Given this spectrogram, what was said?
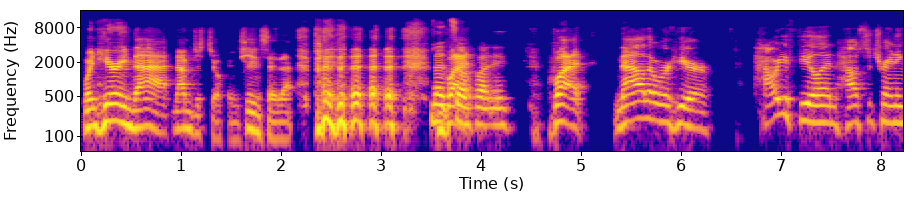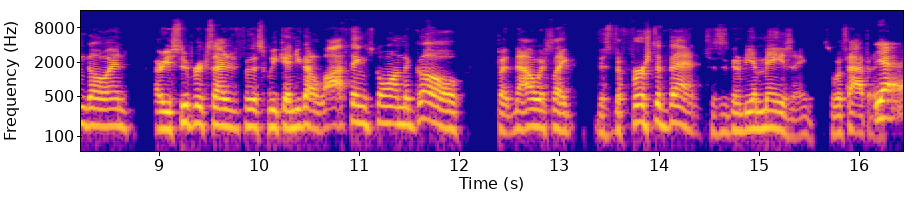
when hearing that, I'm just joking. She didn't say that. That's but, so funny. But now that we're here, how are you feeling? How's the training going? Are you super excited for this weekend? You got a lot of things going on the go, but now it's like this is the first event. This is going to be amazing. So what's happening? Yeah,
